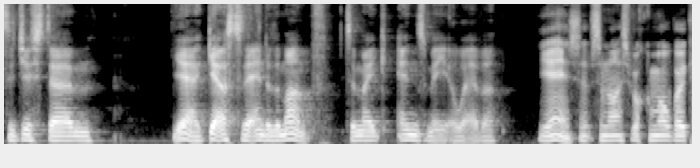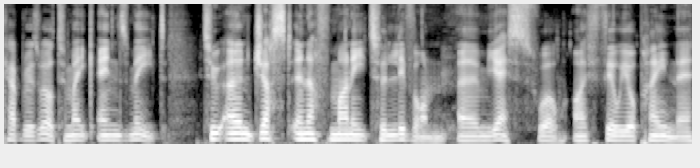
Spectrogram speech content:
to just, um, yeah, get us to the end of the month to make ends meet or whatever. Yeah, so some nice rock and roll vocabulary as well to make ends meet, to earn just enough money to live on. Um, yes, well, I feel your pain there.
